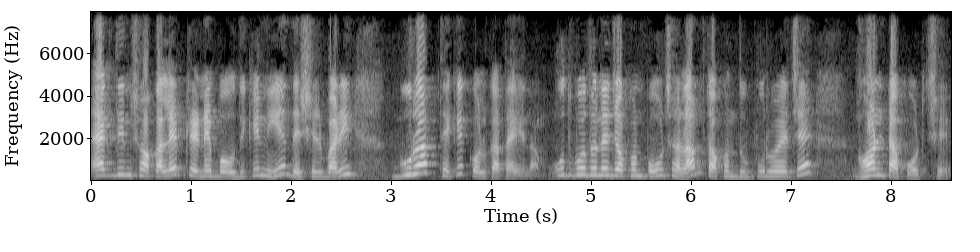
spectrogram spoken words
একদিন সকালে ট্রেনে বৌদিকে নিয়ে দেশের বাড়ি গুরাপ থেকে কলকাতায় এলাম। উদ্বোধনে যখন পৌঁছালাম, তখন দুপুর হয়েছে, ঘণ্টা পড়ছে।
